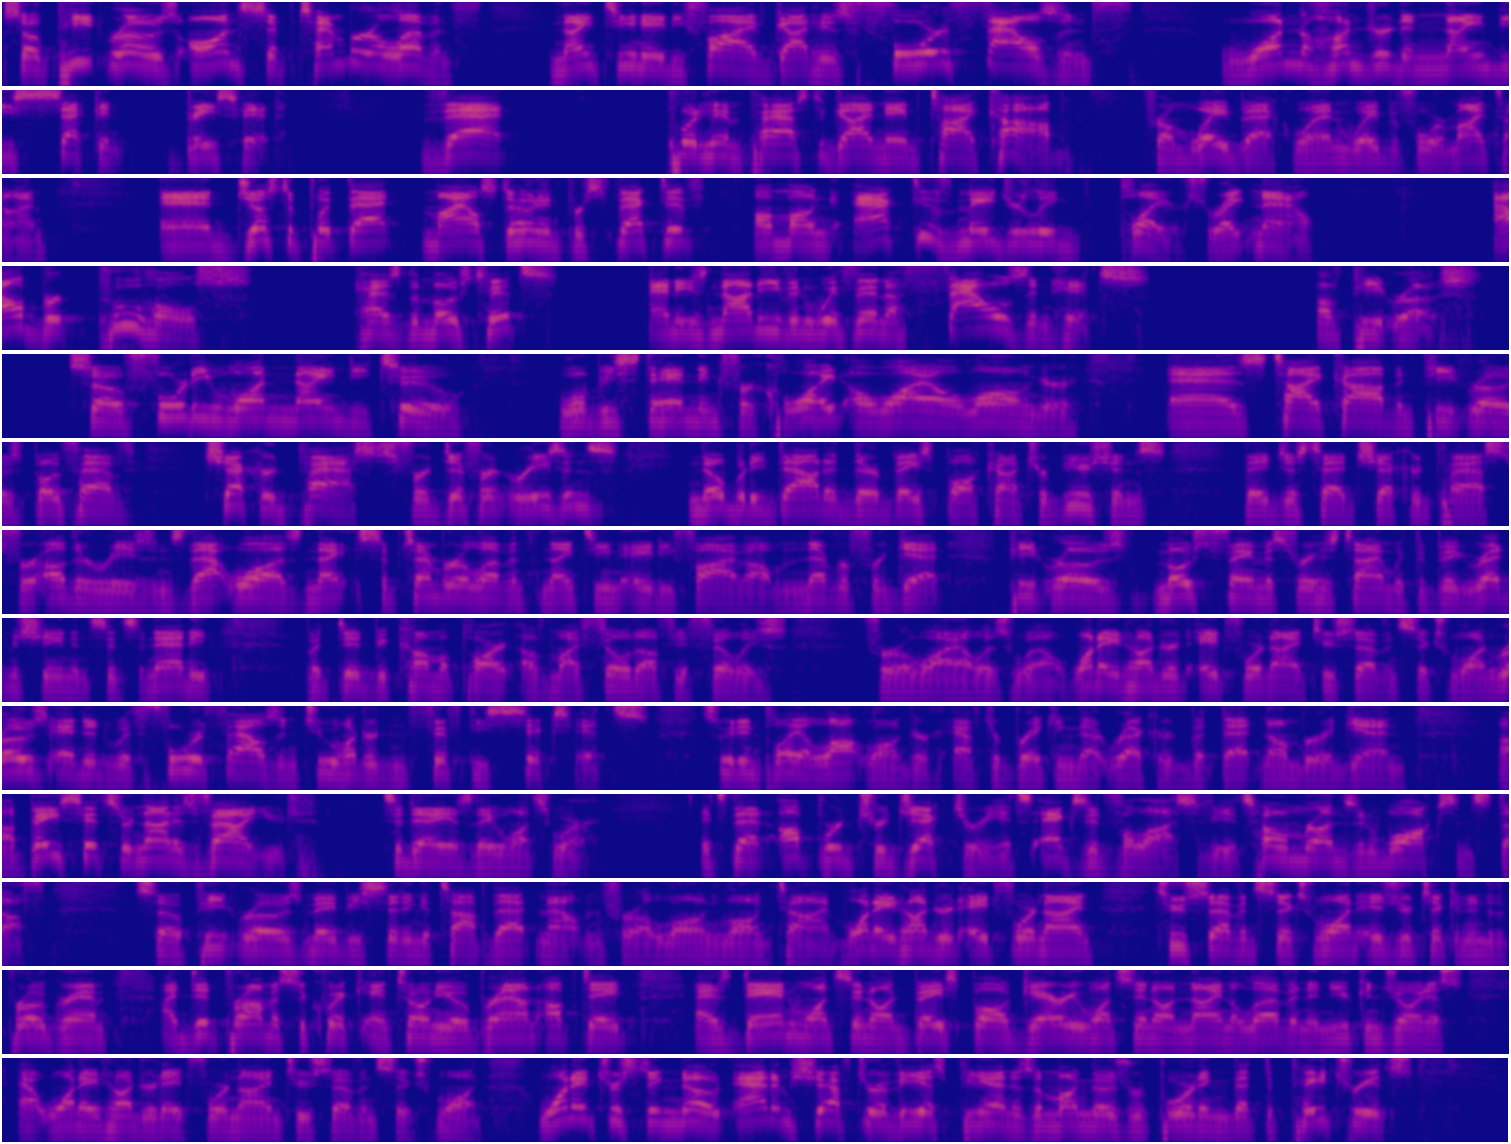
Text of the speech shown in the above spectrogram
So, Pete Rose on September 11th, 1985, got his 4,000th 192nd base hit. That put him past a guy named Ty Cobb from way back when, way before my time. And just to put that milestone in perspective, among active major league players right now, Albert Pujols has the most hits, and he's not even within a thousand hits of Pete Rose. So 4192 will be standing for quite a while longer as Ty Cobb and Pete Rose both have checkered pasts for different reasons. Nobody doubted their baseball contributions. They just had checkered pasts for other reasons. That was September 11th, 1985. I'll never forget. Pete Rose, most famous for his time with the Big Red Machine in Cincinnati, but did become a part of my Philadelphia Phillies for a while as well. 1 800 849 2761. Rose ended with 4,256 hits, so he didn't play a lot longer after breaking that record, but that number again. Uh, base hits are not as valued today as they once were. It's that upward trajectory, it's exit velocity, it's home runs and walks and stuff. So Pete Rose may be sitting atop that mountain for a long, long time. 1 800 849 2761 is your ticket into the program. I did promise a quick Antonio Brown update as Dan wants in on baseball, Gary wants in on 9 11, and you can join us at 1 800 849 2761. One interesting note Adam Schefter of ESPN is among those reporting that the Patriots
